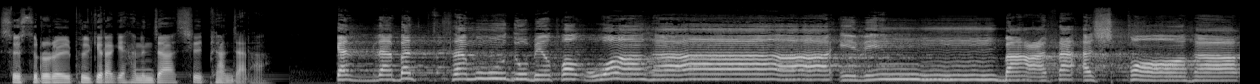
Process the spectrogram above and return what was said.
스스로를 불결하게 하는 자 실패한 자라. كذبت ثمود بطغواها إذ انبعث أشقاها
